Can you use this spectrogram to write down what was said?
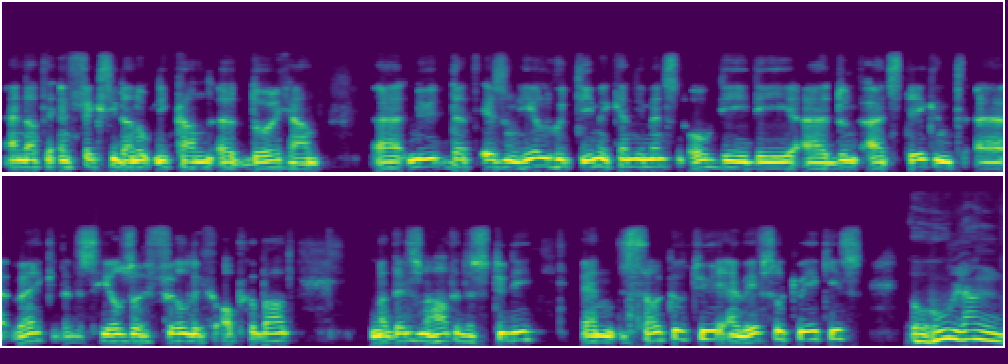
en dat de infectie dan ook niet kan uh, doorgaan. Uh, nu, dat is een heel goed team. Ik ken die mensen ook, die, die uh, doen uitstekend werk. Dat is heel zorgvuldig opgebouwd. Maar dit is nog altijd een studie in celcultuur en weefselkweekjes. Hoe lang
